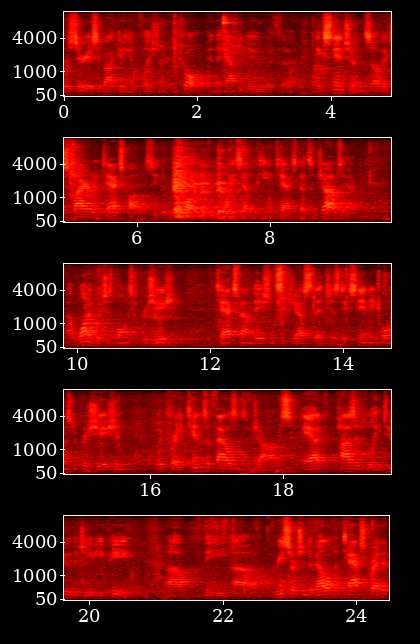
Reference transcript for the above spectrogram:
were serious about getting inflation under control. And they have to do with uh, extensions of expiring tax policy that was part of the 2017 Tax Cuts and Jobs Act, uh, one of which is bonus depreciation. Tax Foundation suggests that just extending bonus depreciation would create tens of thousands of jobs, add positively to the GDP. Uh, the uh, research and development tax credit,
